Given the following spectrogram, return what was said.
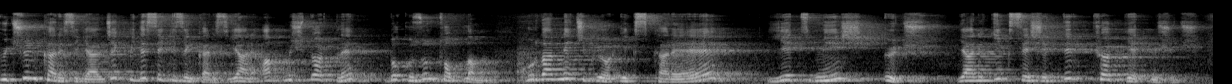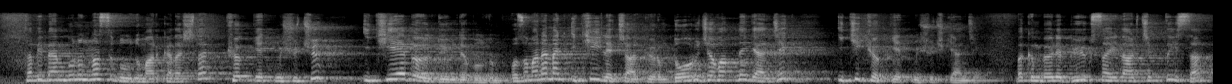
3'ün karesi gelecek bir de 8'in karesi. Yani 64 ile 9'un toplamı. Buradan ne çıkıyor x kare? 73. Yani x eşittir kök 73. Tabi ben bunu nasıl buldum arkadaşlar? Kök 73'ü 2'ye böldüğümde buldum. O zaman hemen 2 ile çarpıyorum. Doğru cevap ne gelecek? 2 kök 73 gelecek. Bakın böyle büyük sayılar çıktıysa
